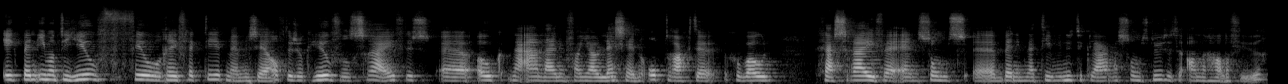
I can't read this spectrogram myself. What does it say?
ik ben iemand die heel veel reflecteert met mezelf, dus ook heel veel schrijft. Dus uh, ook naar aanleiding van jouw lessen en opdrachten gewoon ga schrijven. En soms uh, ben ik na tien minuten klaar, maar soms duurt het anderhalf uur.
